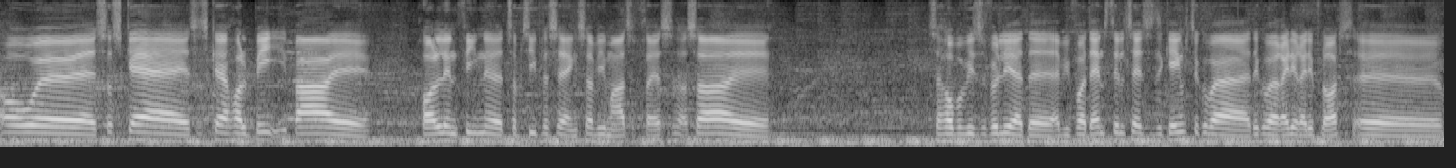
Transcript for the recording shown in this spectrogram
og øh, så, skal, så skal hold B bare øh, holde en fin øh, top 10 placering, så er vi meget tilfredse. Og så, øh, så håber vi selvfølgelig, at, øh, at vi får dansk deltagelse til Games. Det kunne være, det kunne være rigtig, rigtig flot. Øh,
